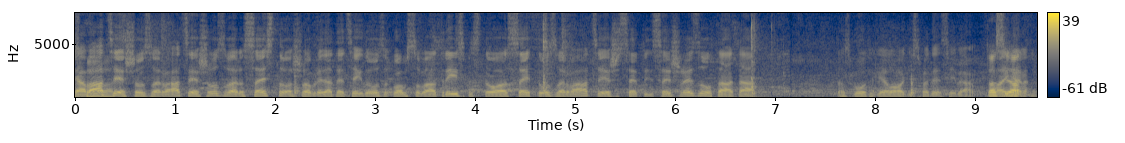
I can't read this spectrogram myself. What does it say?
Jā, vācieši uzvar. Vācieši uzvar 6. šobrīd. Attiecīgi, kopumā 13. setu uzvar vācieši 7-6 rezultātā. Tas būtu tikai loģiski patiesībā. Tas, jā, gan...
